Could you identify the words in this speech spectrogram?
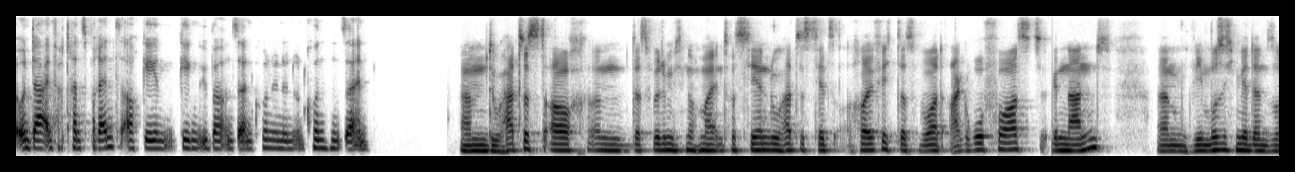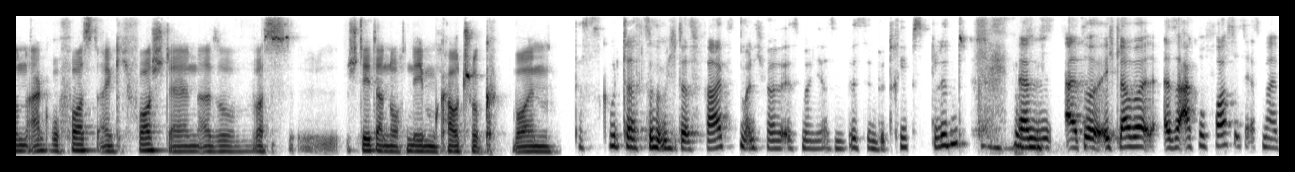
und da einfach Transparenz auch gegenüber unseren Kundinnen und Kunden sein. Ähm, du hattest auch, ähm, das würde mich nochmal interessieren, du hattest jetzt häufig das Wort Agroforst genannt. Ähm, wie muss ich mir denn so einen Agroforst eigentlich vorstellen? Also was äh, steht da noch neben Kautschukbäumen? Das ist gut, dass du mich das fragst. Manchmal ist man ja so ein bisschen betriebsblind. ähm, also ich glaube, also Agroforst ist erstmal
